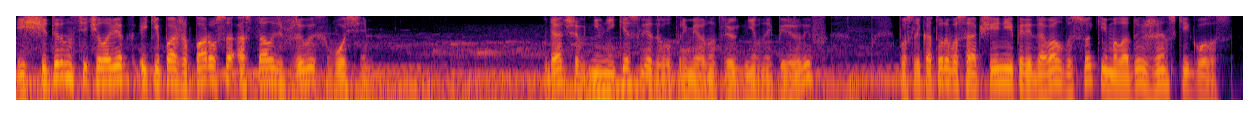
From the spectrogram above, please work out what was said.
Из 14 человек экипажа паруса осталось в живых 8. Дальше в дневнике следовал примерно трехдневный перерыв — после которого сообщение передавал высокий молодой женский голос –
